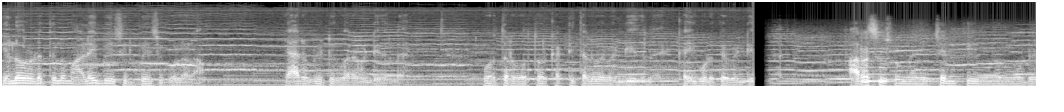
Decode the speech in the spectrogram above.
எல்லோரிடத்திலும் அலைபேசியில் பேசிக்கொள்ளலாம் யாரும் வீட்டுக்கு வர வேண்டியதில்லை. ஒருத்தர் ஒருத்தர் கட்டி தழுவ வேண்டியதில்லை கை கொடுக்க வேண்டியதில்லை. அரசு சொன்ன எச்சரிக்கை உணர்வோடு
